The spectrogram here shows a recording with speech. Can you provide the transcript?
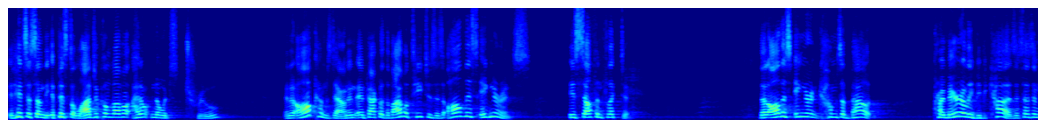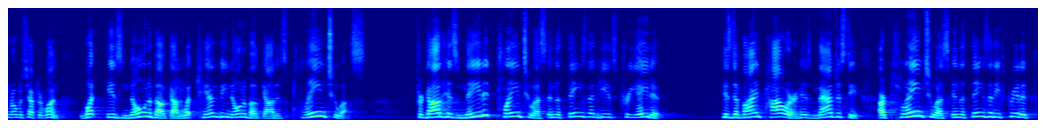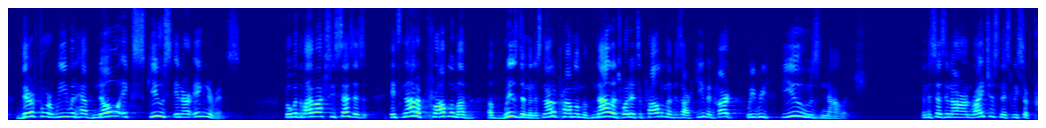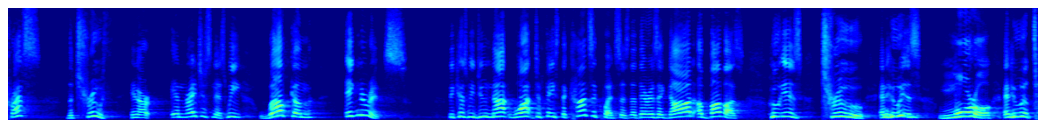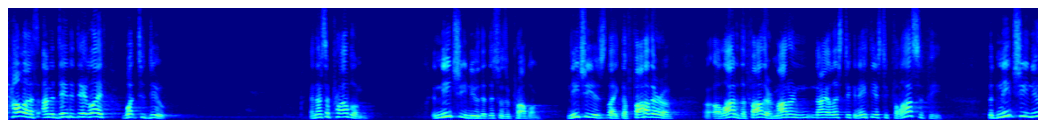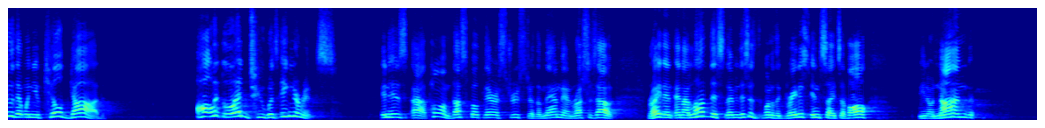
It hits us on the epistological level. I don't know what's true. And it all comes down, and in fact, what the Bible teaches is all this ignorance is self inflicted. That all this ignorance comes about primarily because, it says in Romans chapter 1, what is known about God and what can be known about God is plain to us. For God has made it plain to us in the things that He has created. His divine power, His majesty are plain to us in the things that He's created. Therefore, we would have no excuse in our ignorance. But what the Bible actually says is it's not a problem of, of wisdom and it's not a problem of knowledge. What it's a problem of is our human heart. We refuse knowledge. And it says, in our unrighteousness, we suppress the truth in our unrighteousness. We welcome ignorance because we do not want to face the consequences that there is a God above us who is true and who is moral and who will tell us on a day to day life what to do. And that's a problem. And Nietzsche knew that this was a problem. Nietzsche is like the father of a lot of the father of modern nihilistic and atheistic philosophy. But Nietzsche knew that when you killed God, all it led to was ignorance. In his uh, poem, Thus Spoke Zarathustra, the man man rushes out, right? And, and I love this. I mean, this is one of the greatest insights of all, you know, non,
